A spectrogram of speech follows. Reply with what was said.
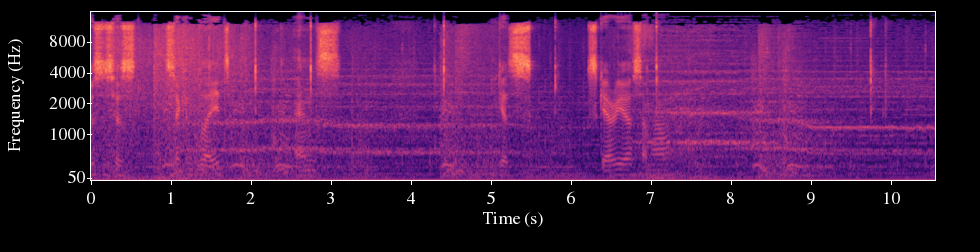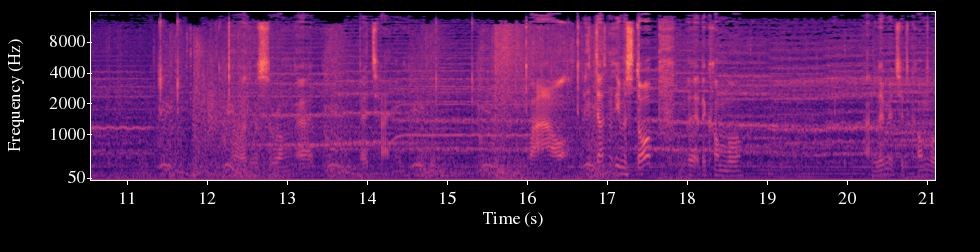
Uses his second blade and gets scarier somehow. Oh, was the wrong, uh, bad timing. Wow, he doesn't even stop the, the combo. Unlimited combo.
